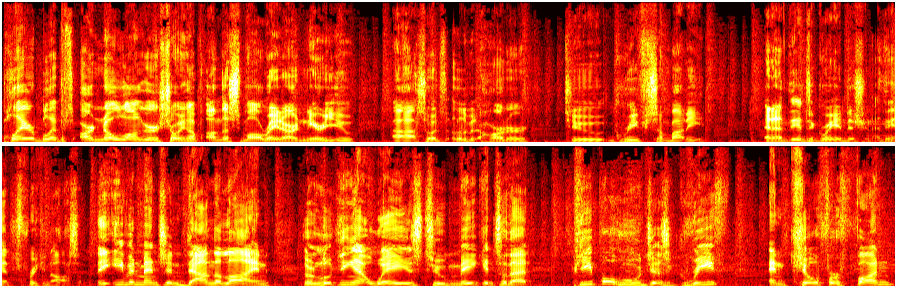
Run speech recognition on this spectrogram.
player blips are no longer showing up on the small radar near you. Uh, so it's a little bit harder to grief somebody. And I think it's a great addition. I think that's freaking awesome. They even mentioned down the line, they're looking at ways to make it so that people who just grief and kill for fun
